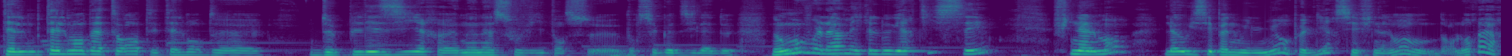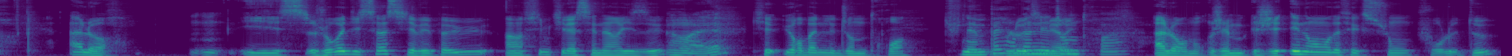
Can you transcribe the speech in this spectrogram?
tel- tellement d'attentes et tellement de, de plaisir euh, non assouvi dans ce, dans ce Godzilla 2. Donc bon, voilà, Michael Dougherty, c'est finalement, là où il s'épanouit le mieux, on peut le dire, c'est finalement dans l'horreur. Alors, mm, j'aurais dit ça s'il n'y avait pas eu un film qu'il a scénarisé, Ouais. qui est Urban Legend 3. Tu n'aimes pas Urban Legend Mary. 3 Alors non, j'ai énormément d'affection pour le 2.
